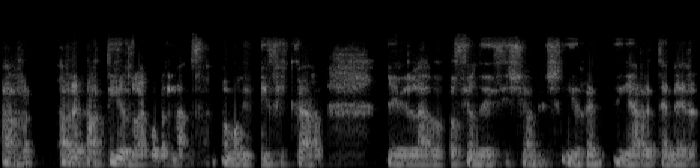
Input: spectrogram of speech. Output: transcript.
a, repartir la gobernanza, a modificar eh, la adopción de decisiones y, a retener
